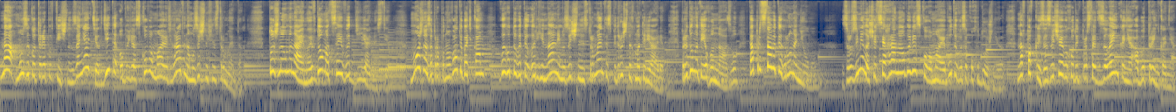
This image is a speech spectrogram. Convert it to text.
На музикотерапевтичних заняттях діти обов'язково мають грати на музичних інструментах. Тож не оминаємо і вдома цей вид діяльності. Можна запропонувати батькам виготовити оригінальні музичні інструменти з підручних матеріалів, придумати його назву та представити гру на ньому. Зрозуміло, що ця гра не обов'язково має бути високохудожньою. Навпаки, зазвичай виходить просте зеленькання або тринькання.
